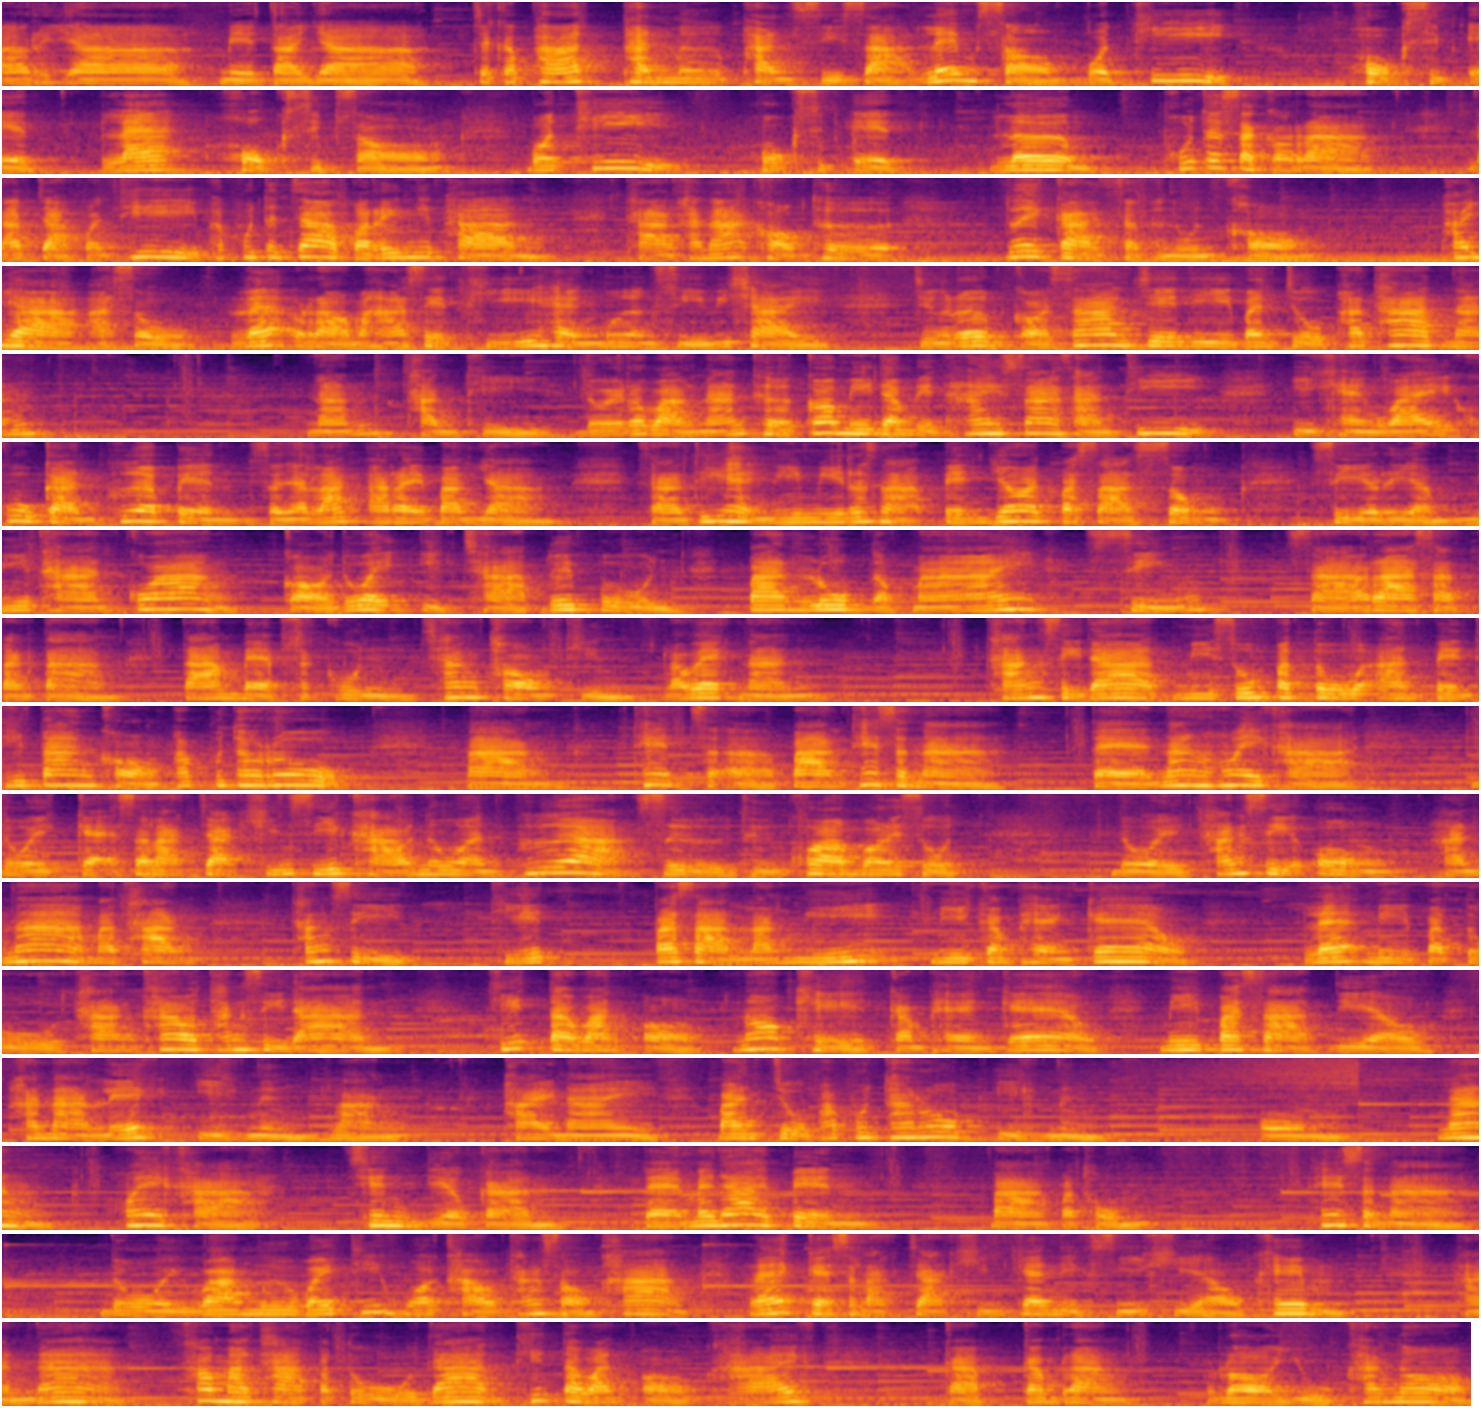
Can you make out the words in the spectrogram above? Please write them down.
อาริยา เมตายา จักรพรรดิพันมือพันศีรษะเล่มสองบทที่ 61 และ 62 บทที่ 61 เริ่มพุทธศักราช นับจากวันที่พระพุทธเจ้าปรินิพพานทางคณะของเธอด้วยการสนับสนุนของพระยาอาโศกและเหล่ามหาเศรษฐีแห่งเมืองศรีวิชัย จึงเริ่มก่อสร้างเจดีย์บรรจุพระธาตุนั้น นั้นทันที โดยระหว่างนั้นเธอก็มีดำริให้สร้างสถานที่อีกแห่งไว้คู่กันเพื่อเป็นสัญลักษณ์อะไรบางอย่าง สถานที่แห่งนี้มีลักษณะเป็นยอดปราสาททรงสี่เหลี่ยม มีฐานกว้างก่อด้วยอิฐฉาบด้วยปูน ปั้นรูปดอกไม้ สิงสาราสัตว์ต่างๆ ตามแบบสกุลช่างทองถิ่นละแวกนั้น ทั้งสีด้านมีซุ้มประตูอันเป็นที่ตั้งของพระพุทธรูป ปางเทศปางเทศนา แต่นั่งห้อยขา โดยแกะสลักจากหินสีขาวนวลเพื่อสื่อถึงความบริสุทธิ์ โดยทั้งสี่องค์หันหน้ามาทางทั้งสี่ทิศ ปราสาทหลังนี้มีกำแพงแก้ว และมีประตูทางเข้าทั้งสี่ด้าน ทิศตะวันออกนอกเขตกำแพงแก้ว มีปราสาทเดียว ขนาดเล็กอีกหนึ่งหลัง ภายในบรรจุพระพุทธรูปอีกหนึ่ง องค์ นั่งห้อยขา เช่นเดียวกัน แต่ไม่ได้เป็นปางปฐมเทศนา โดยวางมือไว้ที่หัวเข่าทั้งสองข้าง และแกะสลักจากหินแกรนิตสีเขียวเข้ม หันหน้า เข้ามาทางประตูด้านทิศตะวันออกคล้ายกับกำลังรออยู่ข้างนอก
